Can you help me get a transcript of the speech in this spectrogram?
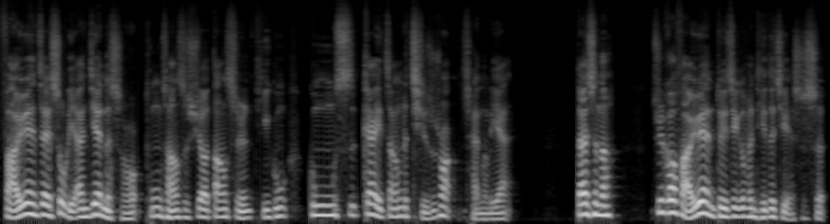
法院在受理案件的时候，通常是需要当事人提供公司盖章的起诉状才能立案。但是呢，最高法院对这个问题的解释是，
